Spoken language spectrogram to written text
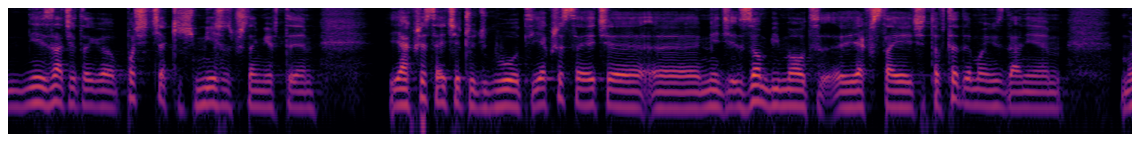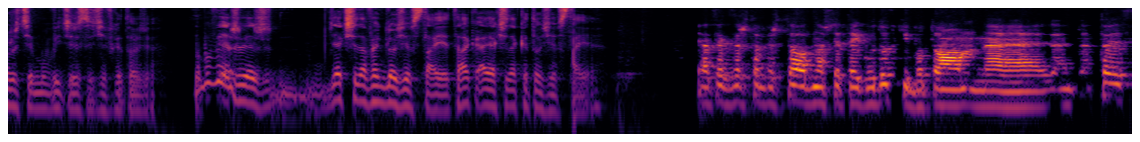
nie znacie tego, posiedźcie jakiś miesiąc przynajmniej w tym, jak przestajecie czuć głód, jak przestajecie e, mieć zombie mode, jak wstajecie, to wtedy moim zdaniem możecie mówić, że jesteście w ketozie. No bo wiesz, wiesz, jak się na węglozie wstaje, tak? A jak się na ketozie wstaje? Jacek, zresztą wiesz co, odnośnie tej głodówki, bo to, e, to jest,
